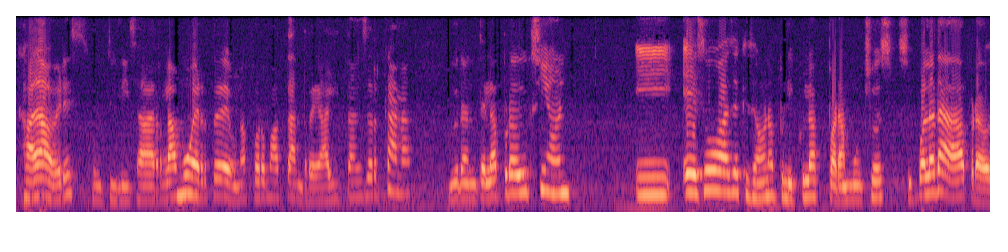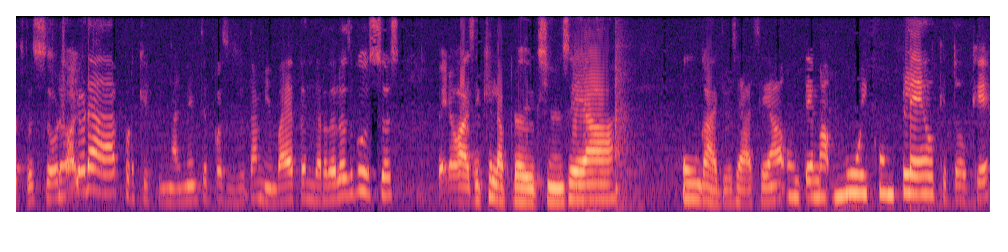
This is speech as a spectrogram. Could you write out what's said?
cadáveres, utilizar la muerte de una forma tan real y tan cercana durante la producción y eso hace que sea una película para muchos subvalorada, para otros sobrevalorada, porque finalmente pues eso también va a depender de los gustos, pero hace que la producción sea un gallo, o sea, sea un tema muy complejo que toque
